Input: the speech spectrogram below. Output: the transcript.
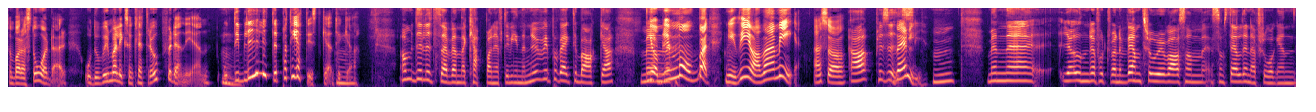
som bara står där. Och då vill man liksom klättra upp för den igen. Och det blir lite patetiskt kan jag tycka. Ja, men det är lite så här vända kappan efter vinden. Nu är vi på väg tillbaka. Men... Jag blir mobbad, nu vill jag vara med. Alltså, Ja, precis. välj. Mm. Men eh, jag undrar fortfarande, vem tror du det var som, som ställde den här frågan?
